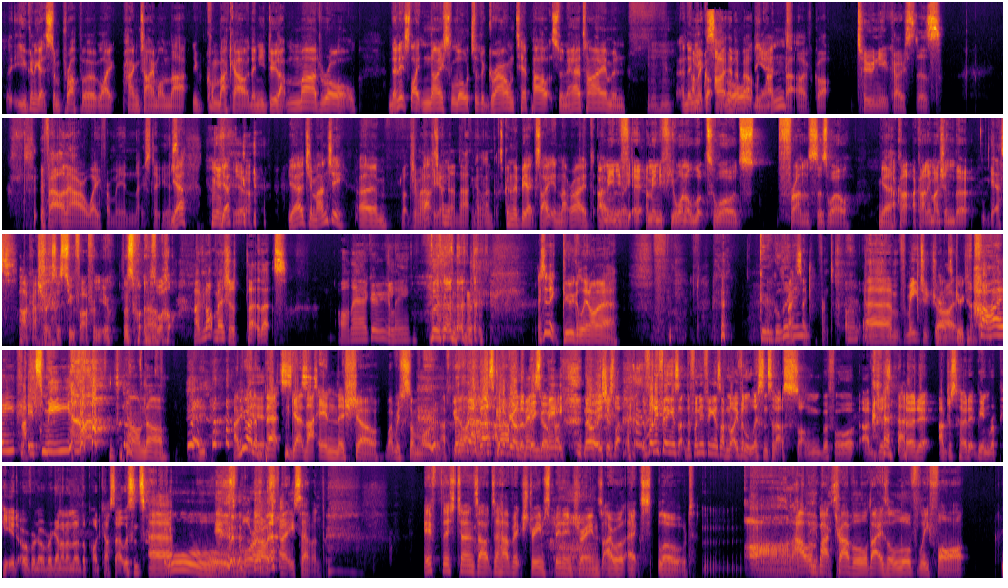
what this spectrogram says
You're gonna get some proper like hang time on that. You come back out, and then you do that mad roll. And then it's like nice low to the ground tip outs and airtime, and Mhm. and then I'm you've got the excited roll about at the end. that I've got two new coasters about an hour away from me in the next two years. Yeah, Yeah. yeah. yeah, Jumanji. Um, got That's Jumanji and gonna- then that coming. it's going to be exciting that ride. I mean, if you, I mean, if you want to look towards France as well, Yeah, I can't I can't imagine that Yes, Parc Asterix is too far from you as well. As well. I've not measured. That, that's on air googling. isn't it googling on air? Googling. Same difference. Um, for me to Yeah, drive. it's googling. Hi, it's me. Oh no! Have you had a bet to get that in this show, like with someone? I feel like That's gonna be on the bingo me. card. No, it's just like the funny thing is the funny thing is I've not even listened to that song before. I've just heard it. I've just heard it being repeated over and over again on another podcast that I listened to. Uh, Ooh. it's four hours thirty-seven. If this turns out to have extreme spinning trains, I will explode. Oh, Out and back amazing. travel, that is a lovely thought.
